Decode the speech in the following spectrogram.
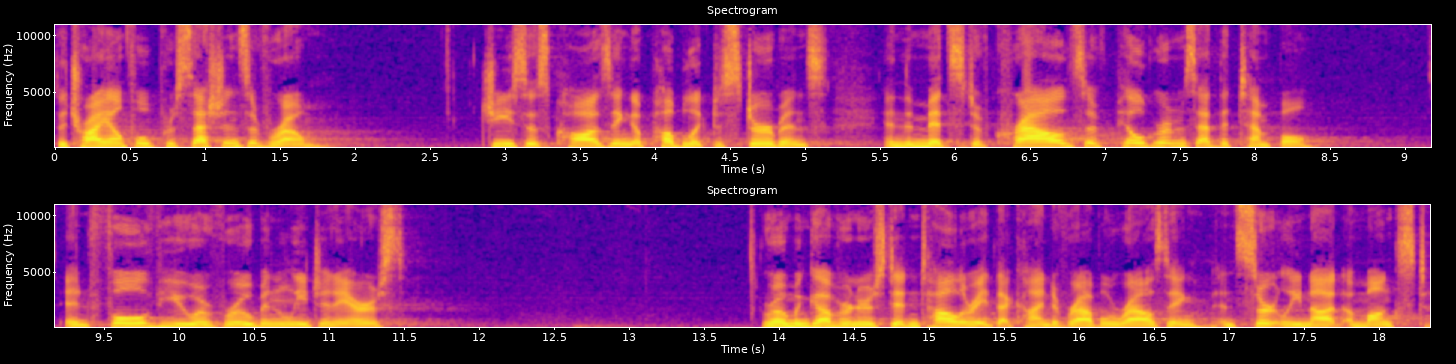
the triumphal processions of Rome, Jesus causing a public disturbance in the midst of crowds of pilgrims at the temple, in full view of Roman legionnaires. Roman governors didn't tolerate that kind of rabble rousing, and certainly not amongst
